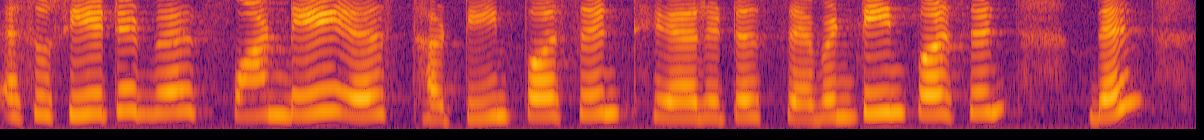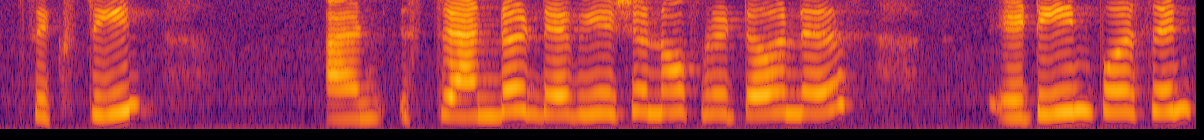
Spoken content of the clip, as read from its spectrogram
associated with fund A is 13 percent, here it is 17 percent, then 16 and standard deviation of return is 18 percent,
